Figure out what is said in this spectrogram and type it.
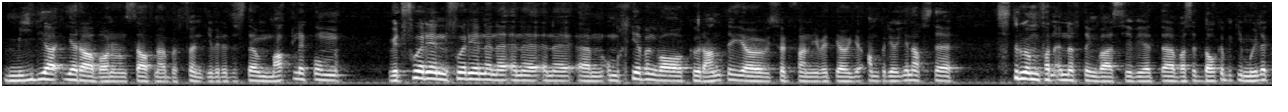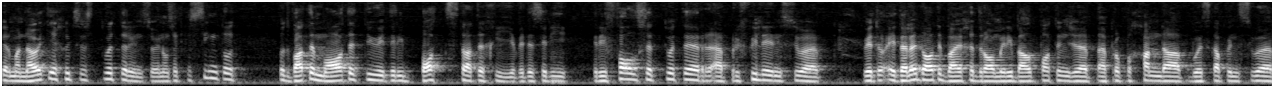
media era waarin ons self nou bevind. Jy weet dit is nou maklik om jy weet voorheen voorheen in 'n in 'n in 'n um, omgewing waar koerante jou soort van jy weet jou, jou amper jou enigste stroom van inligting was, jy weet, uh, was dit dalk 'n bietjie moeiliker, maar nou het jy goed soos Twitter en so en ons het gesien tot tot watter mate toe het hierdie bot strategie, jy weet, dis hierdie hierdie valse Twitter uh, profile en so, jy weet, het hulle daartoe bygedra met die Bell Pottinger uh, propaganda boodskap en so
